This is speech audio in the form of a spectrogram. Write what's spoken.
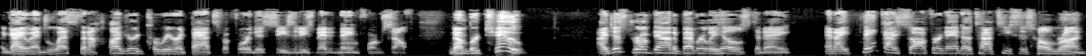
a guy who had less than 100 career at bats before this season. He's made a name for himself. Number two, I just drove down to Beverly Hills today, and I think I saw Fernando Tatis's home run.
